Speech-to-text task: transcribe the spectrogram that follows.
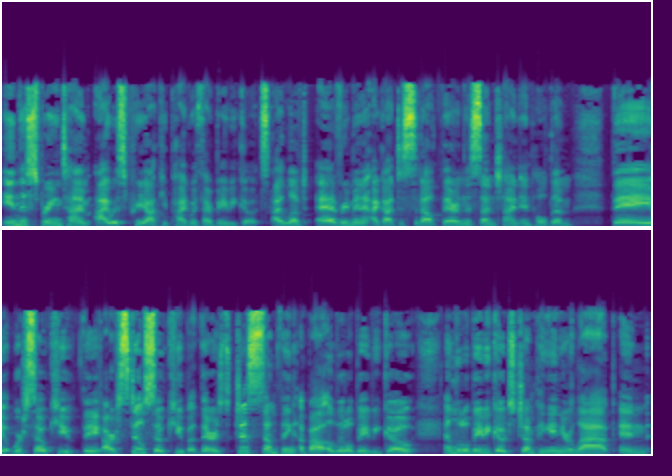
in the springtime, I was preoccupied with our baby goats. I loved every minute I got to sit out there in the sunshine and hold them. They were so cute. They are still so cute, but there's just something about a little baby goat and little baby goats jumping in your lap. And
